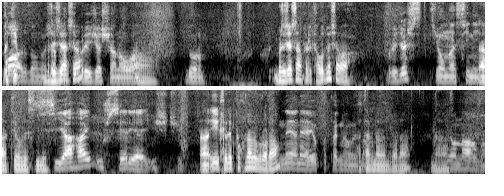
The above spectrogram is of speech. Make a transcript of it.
брижаша брижашан ова дорм брижашам? Хеле кабуд мешавад брижаш тёмнасини тёмнасини сияҳай уш серияи иш чи и хеле пух намебурора не не ё патак намезан патак намебурора ё нағза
